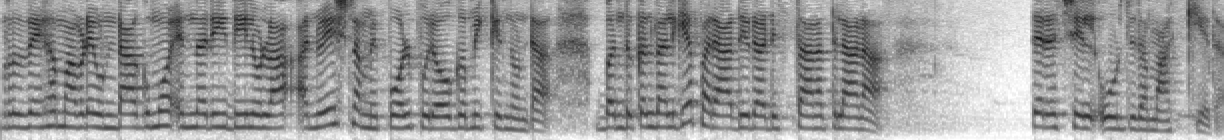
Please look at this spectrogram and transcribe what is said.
മൃതദേഹം അവിടെ ഉണ്ടാകുമോ എന്ന രീതിയിലുള്ള അന്വേഷണം ഇപ്പോൾ പുരോഗമിക്കുന്നുണ്ട്. ബന്ധുക്കൾ നൽകിയ പരാതിയുടെ അടിസ്ഥാനത്തിലാണ് തെരച്ചിൽ ഊർജിതമാക്കിയത്.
